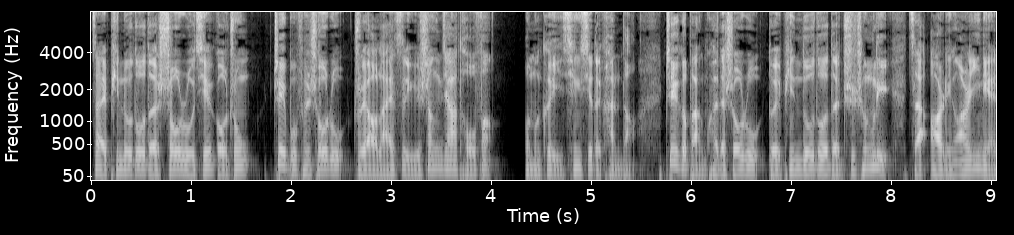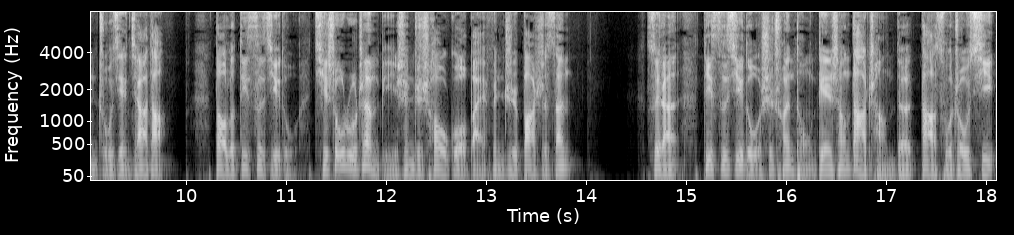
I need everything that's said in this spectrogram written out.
在拼多多的收入结构中，这部分收入主要来自于商家投放。我们可以清晰的看到，这个板块的收入对拼多多的支撑力在二零二一年逐渐加大。到了第四季度，其收入占比甚至超过百分之八十三。虽然第四季度是传统电商大厂的大促周期，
